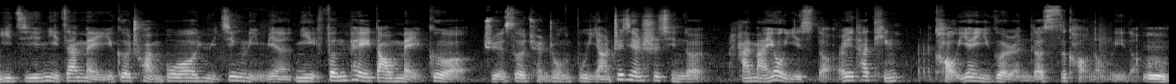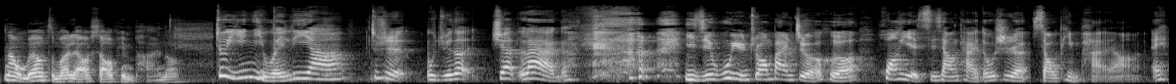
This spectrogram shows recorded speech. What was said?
以及你在每一个传播语境里面，你分配到每个角色权重的不一样，这件事情的还蛮有意思的，而且它挺考验一个人的思考能力的。嗯，那我们要怎么聊小品牌呢？就以你为例啊，就是我觉得 Jet Lag。以及乌云装扮者和荒野气象台都是小品牌啊！哎，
